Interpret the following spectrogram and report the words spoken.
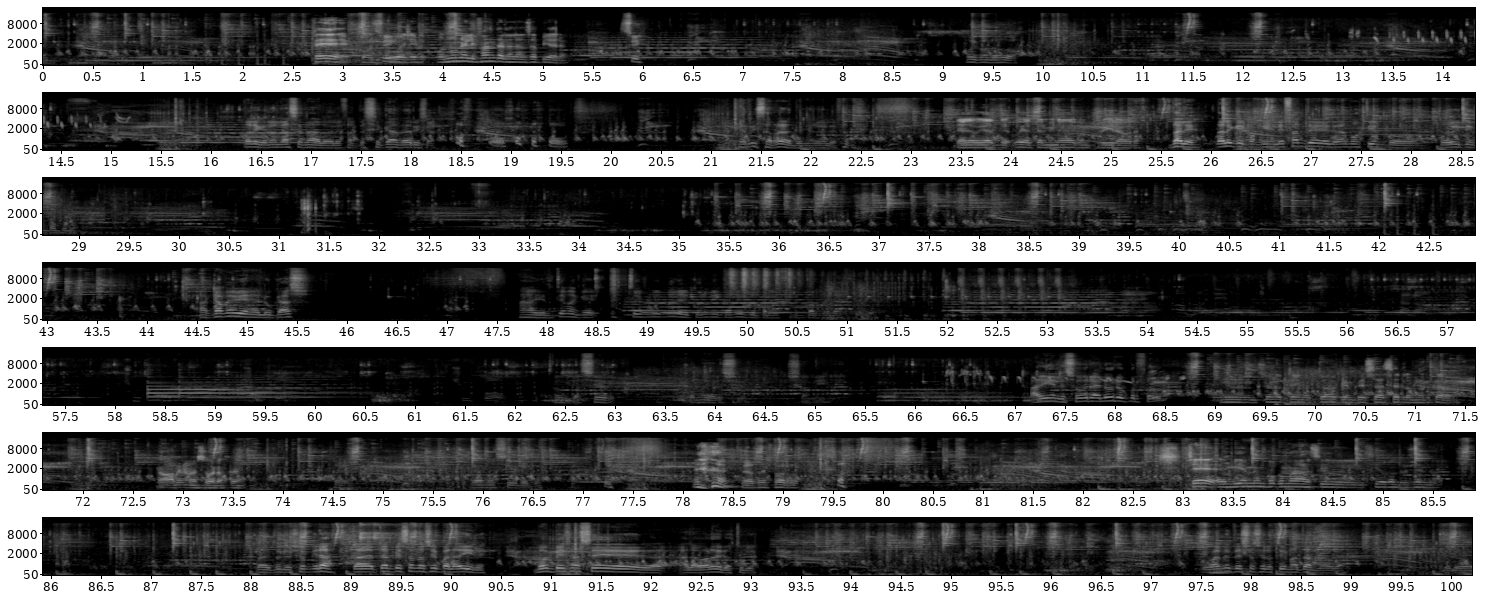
Fede, con, Sí. tu ele- con un elefante a la lanzapiedra. Sí. Voy con los dos. Dale que no le hace nada a los elefantes, se caen de risa. Qué risa rara tenían los elefantes. Ya lo voy a, terminar de construir ahora. Dale, dale que con mis elefantes le damos tiempo, te doy tiempo, Tuli. Acá me viene Lucas. Ay, el tema es que estoy muy mal económicamente para enfrentarme a la hacer comercio. Mismo. ¿Alguien le sobra el oro, por favor? Mm, yo no tengo, tengo que empezar a hacer los mercados. No, a mí no me sobra. Eh, Vamos así, loco. Lo reforro. Che, envíenme un poco más si sigo construyendo. Vale, Tulio, yo mirá, está, está empezando a hacer paladines. Vos empezás a hacer alabarderos, Tulio. Igualmente yo se lo estoy matando acá. Pero...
